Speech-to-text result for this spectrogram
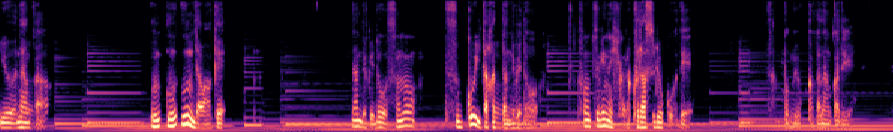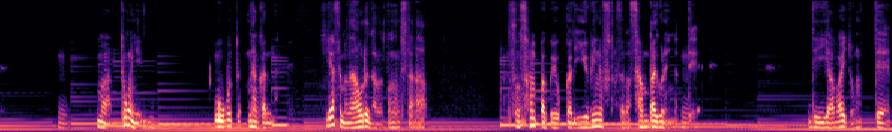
いう、なんか、う、う、産んだわけ。なんだけど、その、すっごい痛かったんだけど、その次の日からクラス旅行で、3泊4日かなんかで、うんまあ、特に、大ごと、なんか、冷やせば治るだろうと思ってたら、その3泊4日で指の太さが3倍ぐらいになって、で、やばいと思って、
